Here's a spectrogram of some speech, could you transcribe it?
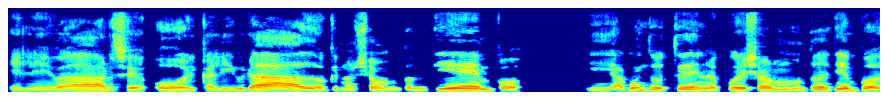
elevarse o el calibrado que nos lleva un montón de tiempo. ¿Y a cuánto de ustedes les puede llevar un montón de tiempo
